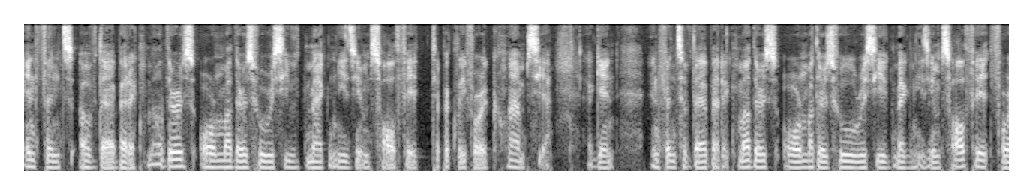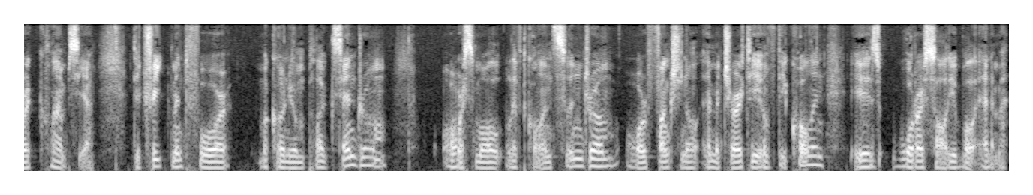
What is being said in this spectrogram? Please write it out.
infants of diabetic mothers or mothers who received magnesium sulfate, typically for eclampsia. Again, infants of diabetic mothers or mothers who received magnesium sulfate for eclampsia. The treatment for meconium plug syndrome or small left colon syndrome or functional immaturity of the colon is water soluble enema.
